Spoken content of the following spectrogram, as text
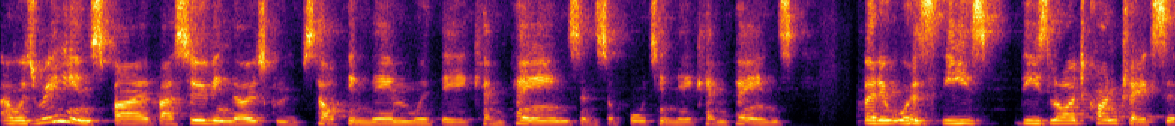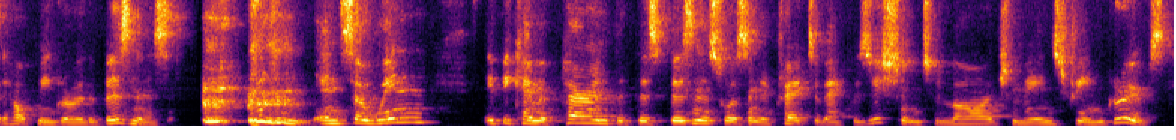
I was really inspired by serving those groups, helping them with their campaigns and supporting their campaigns. But it was these, these large contracts that helped me grow the business. and so when it became apparent that this business was an attractive acquisition to large mainstream groups,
